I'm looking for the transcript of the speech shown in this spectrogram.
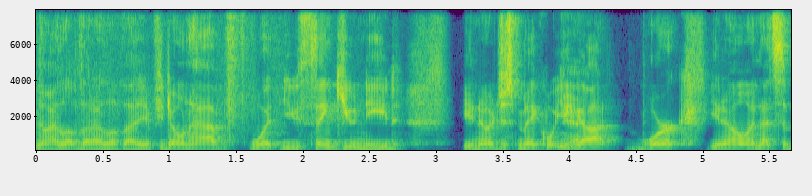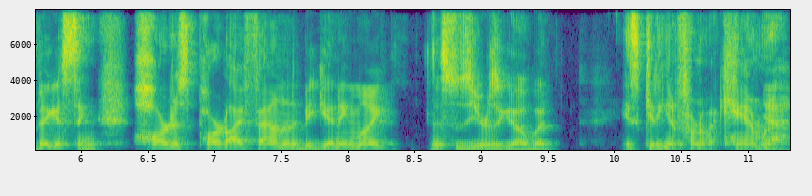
No, I love that. I love that. If you don't have what you think you need, you know, just make what you yeah. got work, you know, and that's the biggest thing. Hardest part I found in the beginning, Mike, this was years ago, but is getting in front of a camera. Yeah.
